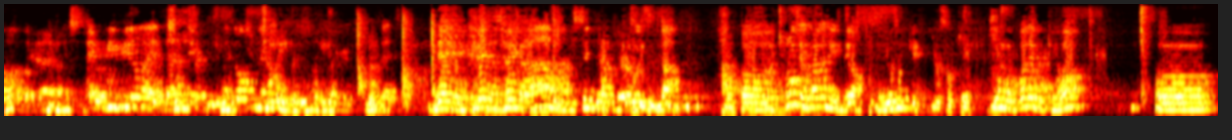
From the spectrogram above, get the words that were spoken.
어? 네, 그래서 저희가 미션지를 한번 열어보겠습니다. 아, 어, 초록색, 빨간색인데요. 여섯 개. 여섯 개. 한번 꺼내볼게요. 어,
